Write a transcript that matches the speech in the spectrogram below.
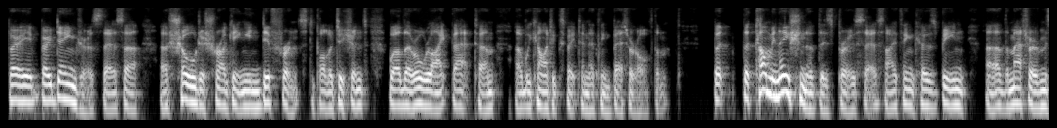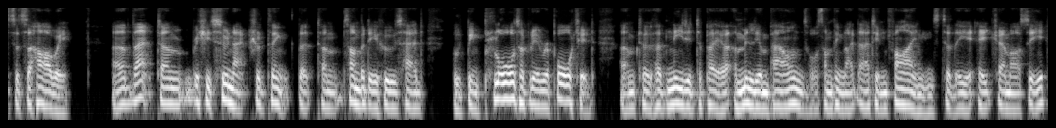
very very dangerous. There's a, a shoulder shrugging indifference to politicians. Well, they're all like that. Um, uh, we can't expect anything better of them. But the culmination of this process, I think, has been uh, the matter of Mr. Zahawi. Uh, that um, Rishi Sunak should think that um, somebody who's had who'd been plausibly reported um, to have needed to pay a, a, million pounds or something like that in fines to the HMRC,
